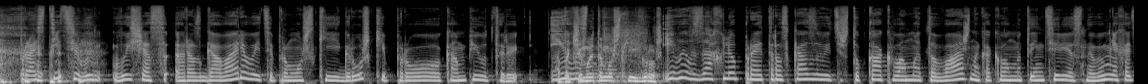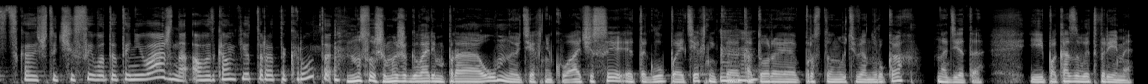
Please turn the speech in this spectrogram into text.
простите, вы, вы сейчас разговариваете про мужские игрушки, про компьютеры. А И почему вы, это мужские игрушки? И вы взахлеб про это рассказываете, что как вам это важно, как вам это интересно. Вы мне хотите сказать, что часы вот это не важно, а вот компьютер это круто? Ну, слушай, мы же говорим про умную технику, а часы – это глупая техника, Мгм. которая просто у тебя на руках надета и показывает время.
